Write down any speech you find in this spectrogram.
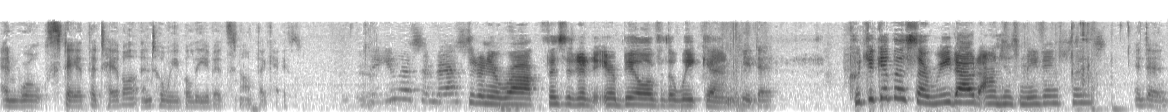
and we'll stay at the table until we believe it's not the case. The U.S. ambassador in Iraq visited Erbil over the weekend. He did. Could you give us a readout on his meetings, please? It did.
